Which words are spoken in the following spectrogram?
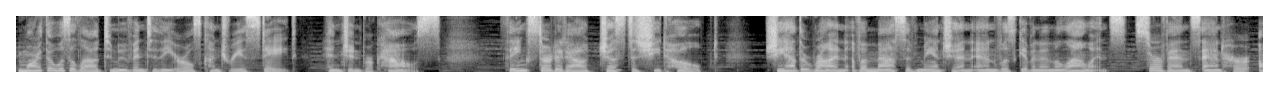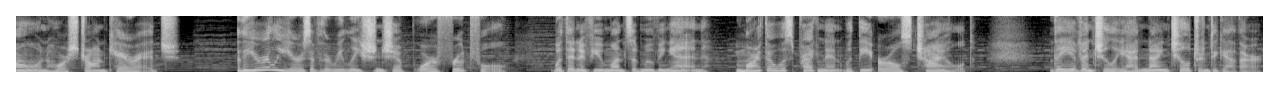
Martha was allowed to move into the Earl's country estate, Hinchingbrooke House. Things started out just as she'd hoped. She had the run of a massive mansion and was given an allowance, servants, and her own horse drawn carriage. The early years of the relationship were fruitful. Within a few months of moving in, Martha was pregnant with the Earl's child. They eventually had nine children together,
